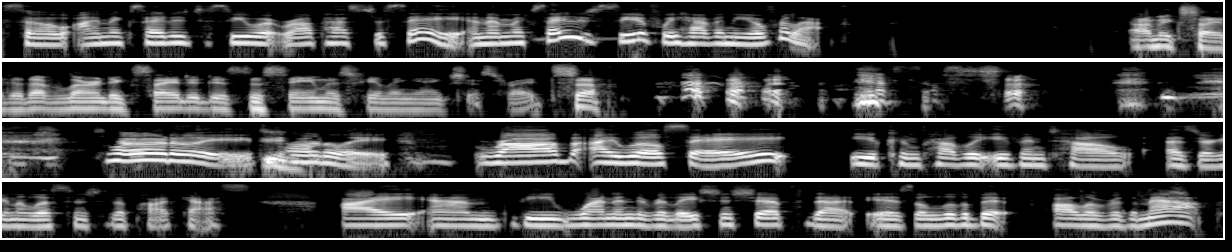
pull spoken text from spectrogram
So I'm excited to see what Rob has to say. And I'm excited to see if we have any overlap. I'm excited. I've learned excited is the same as feeling anxious, right? So, so. totally, totally. Rob, I will say, you can probably even tell as you're going to listen to the podcast. I am the one in the relationship that is a little bit all over the map,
